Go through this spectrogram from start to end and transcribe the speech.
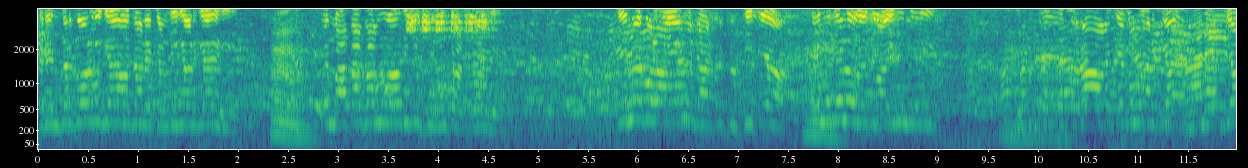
ਰਿੰਦਰ ਕੋਲ ਵੀ ਗਏ ਹਾਂ ਸਾਰੇ ਚੰਡੀਗੜ੍ਹ ਗਏ ਸੀ। ਹੂੰ। ਤੇ ਮਾਤਾ ਸਾਨੂੰ ਆਦੀ ਕਿ ਫੋਨ ਕੱਟ ਦੇਣਗੇ ਇਹਨਾਂ ਕੋਲ ਆਇਆ ਤਾਂ ਡਾਕਟਰ ਛੁੱਟੀ ਤੇ ਆ। ਤਿੰਨ ਦਿਨ ਹੋ ਗਏ ਦਵਾਈ ਨਹੀਂ ਮਿਲੀ। ਮਰ ਗਿਆ ਮਰ ਗਿਆ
